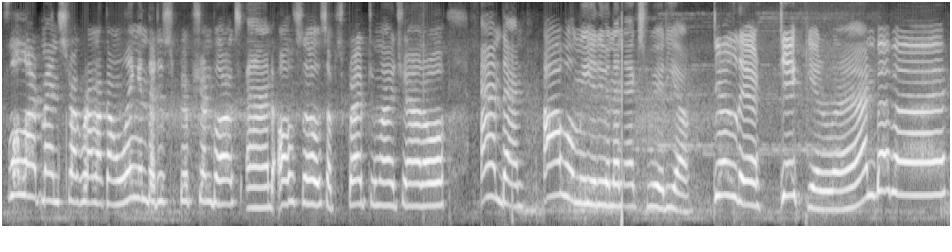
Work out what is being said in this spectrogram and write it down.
follow out my Instagram account, link in the description box, and also subscribe to my channel. And then I will meet you in the next video. Till there, take care and bye-bye.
